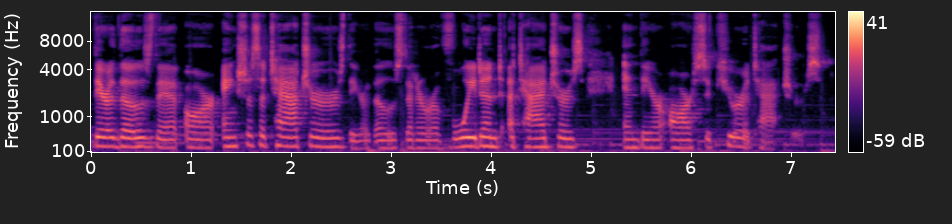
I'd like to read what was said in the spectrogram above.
there are those that are anxious attachers, there are those that are avoidant attachers, and there are secure attachers.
